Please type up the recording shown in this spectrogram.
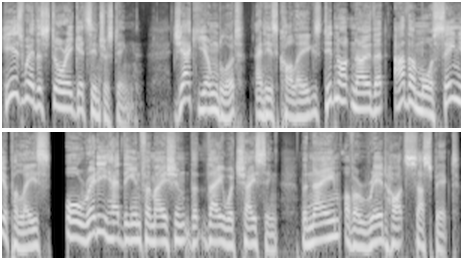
Here's where the story gets interesting. Jack Jungblut and his colleagues did not know that other more senior police already had the information that they were chasing the name of a red hot suspect.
